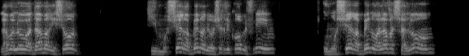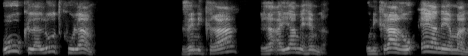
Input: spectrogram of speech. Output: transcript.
למה לא אדם הראשון? כי משה רבנו, אני ממשיך לקרוא בפנים, ומשה רבנו עליו השלום, הוא כללות כולם, ונקרא ראיה מהמנה. הוא נקרא רועה הנאמן.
